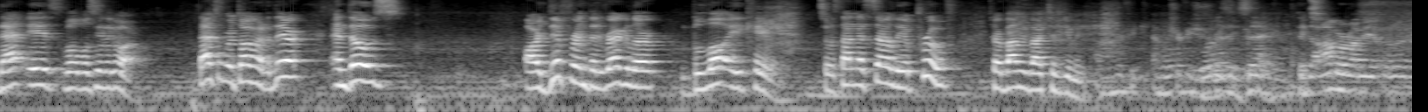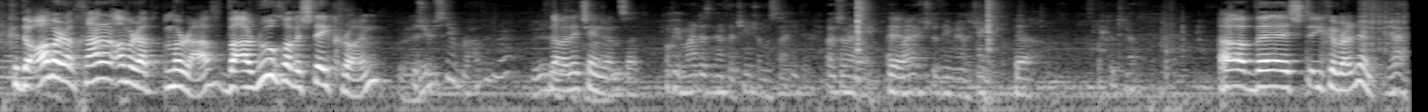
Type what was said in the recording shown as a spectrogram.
that is well, we'll see in the Gemara. That's what we're talking about there, and those are different than regular blo'e kelim. So it's not necessarily a proof to Rabbi Batav Yumi. I'm not sure if you, I'm sure if you What should read it say? The Amar Rabbi- Could the Amar of Chanan Amar of Marav ba'arucha v'shtei kroim? Does yours say Rav in there? No, they changed on the side. Okay, mine doesn't have that change on the side either. That's what I'm asking. Yeah. Mine actually doesn't even have a change. Yeah. Good to know. Uh, v'sht- you could write it in. Yeah.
